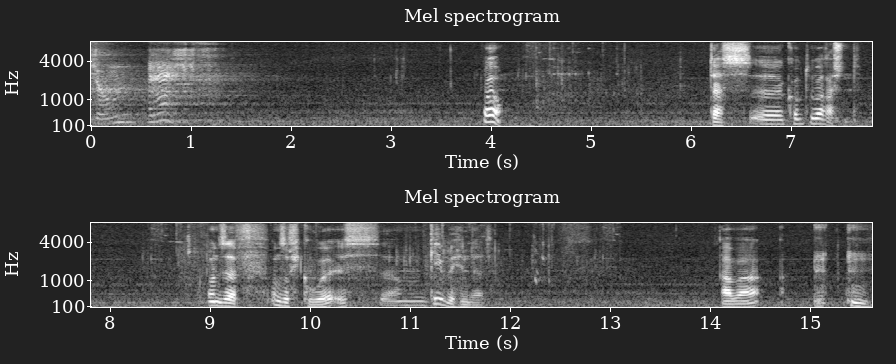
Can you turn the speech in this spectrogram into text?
Fahrtrichtung rechts. Oh. Das äh, kommt überraschend. Unser, unsere Figur ist ähm, gehbehindert. Aber wenn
